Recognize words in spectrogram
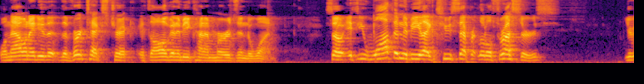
Well, now when I do the, the vertex trick, it's all to be kind of merged into one. So if you want them to be like two separate little thrusters, you're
